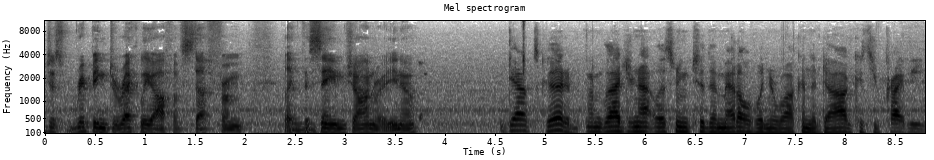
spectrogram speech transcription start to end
just ripping directly off of stuff from like the same genre, you know. Yeah, it's good. I'm glad you're not listening to the metal when you're walking the dog because you'd probably be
